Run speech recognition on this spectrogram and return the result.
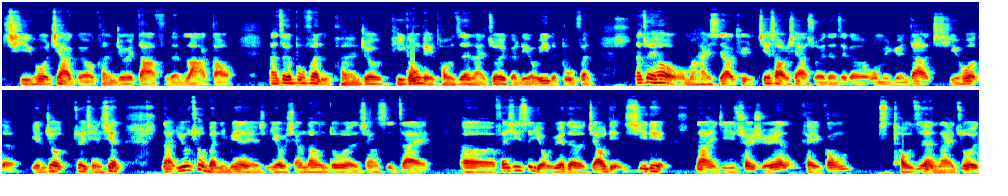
期货价格可能就会大幅的拉高。那这个部分可能就提供给投资人来做一个留意的部分。那最后我们还是要去介绍一下所谓的这个我们元大期货的研究最前线。那 YouTube 里面也也有相当多的像是在呃分析师有约的焦点系列，那以及翠学院可以供。投资人来做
